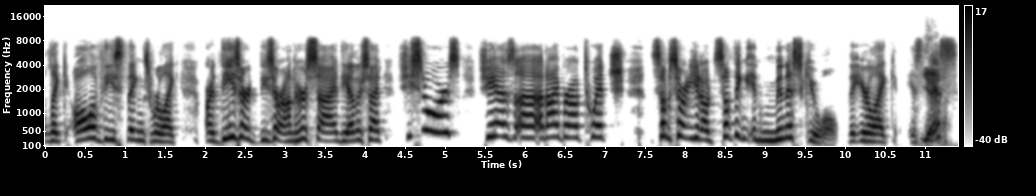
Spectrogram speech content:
like all of these things were like are these are these are on her side. The other side she snores. She has uh, an eyebrow twitch. Some sort you know something in minuscule that you're like is Yeah. this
